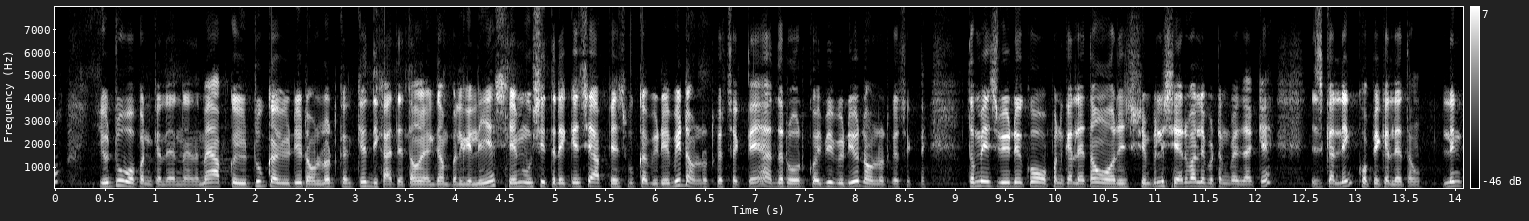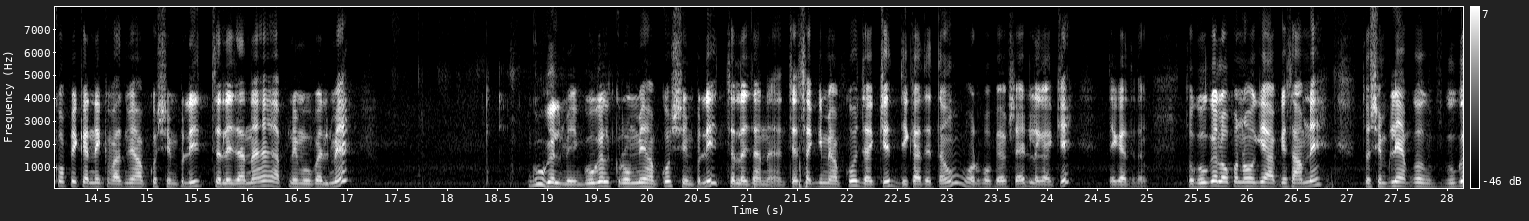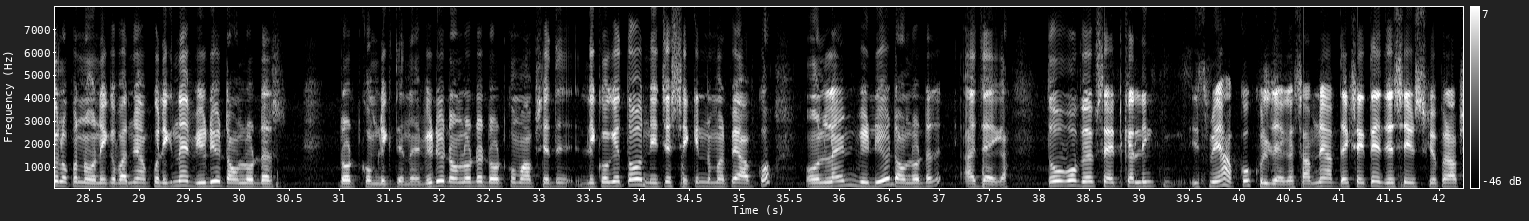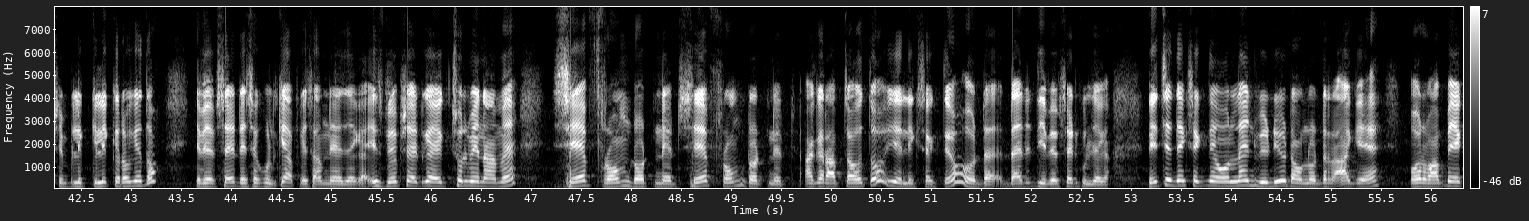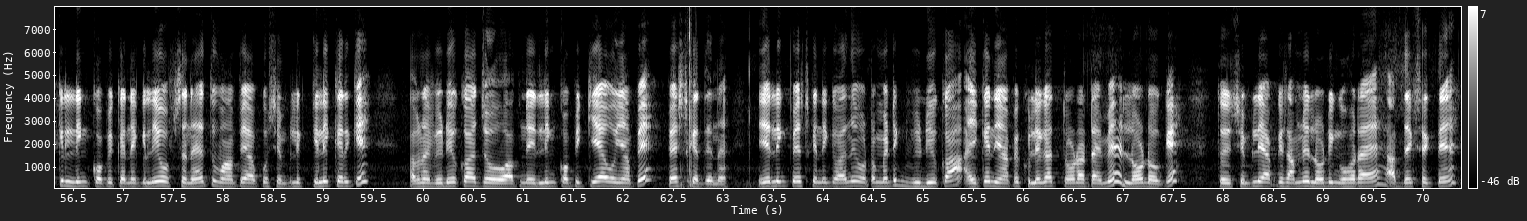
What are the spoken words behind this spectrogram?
यूट्यूब ओपन कर लेना है। मैं आपको यूट्यूब का वीडियो डाउनलोड करके दिखा देता हूँ एग्जांपल के लिए। सेम उसी तरीके से आप फेसबुक का वीडियो भी डाउनलोड कर सकते हैं अदर और कोई भी वीडियो डाउनलोड कर सकते हैं। तो मैं इस वीडियो को ओपन कर लेता हूँ और सिंपली शेयर वाले बटन पर जाके इसका लिंक कॉपी कर लेता हूँ। लिंक कॉपी करने के बाद में आपको सिंपली चले जाना है अपने मोबाइल में गूगल में। गूगल क्रोम में आपको सिंपली चले जाना है। जैसा कि मैं आपको जाके दिखा देता हूँ और वो वेबसाइट लगा के दिखा देता हूँ। तो गूगल ओपन हो गया आपके सामने। तो सिंपली आपको गूगल ओपन होने के बाद में आपको लिखना है वीडियो डाउनलोडर डॉट कॉम लिख देना है। वीडियो डाउनलोडर डॉट कॉम आप से लिखोगे तो नीचे सेकंड नंबर पे आपको ऑनलाइन वीडियो डाउनलोडर आ जाएगा। तो वो वेबसाइट का लिंक इसमें आपको खुल जाएगा। सामने आप देख सकते हैं, जैसे इसके ऊपर आप सिंपली क्लिक करोगे तो ये वेबसाइट ऐसे खुल के आपके सामने आ जाएगा। इस वेबसाइट का एक्चुअल में नाम है save from dot net save from dot net अगर आप चाहो तो ये लिख सकते हो और डायरेक्ट ये वेबसाइट खुल जाएगा। नीचे देख सकते हैं, ऑनलाइन वीडियो डाउनलोडर आ गया है और वहाँ पर एक लिंक कॉपी करने के लिए ऑप्शन है। तो वहाँ पर आपको सिंपली क्लिक करके अपना वीडियो का जो आपने लिंक कॉपी किया है, वो यहाँ पे पेस्ट कर देना है। ये लिंक पेस्ट करने के बाद में ऑटोमेटिक वीडियो का आइकन यहाँ पे खुलेगा, थोड़ा टाइम में लोड होके तो सिंपली आपके सामने लोडिंग हो रहा है, आप देख सकते हैं।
